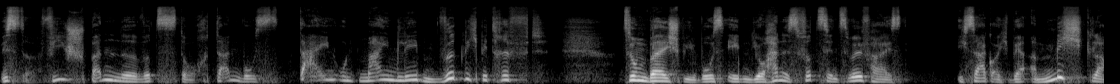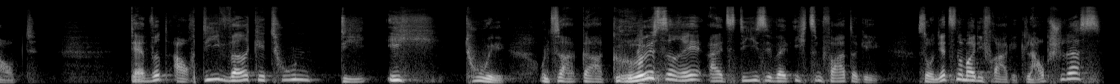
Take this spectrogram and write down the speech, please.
Wisst ihr, viel spannender wird es doch dann, wo es dein und mein Leben wirklich betrifft. Zum Beispiel, wo es eben Johannes 14, 12 heißt, ich sage euch, wer an mich glaubt, der wird auch die Werke tun, die ich tue. Und sogar größere als diese, weil ich zum Vater gehe. So, und jetzt nochmal die Frage, glaubst du das?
